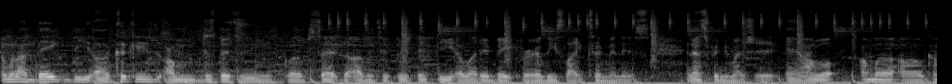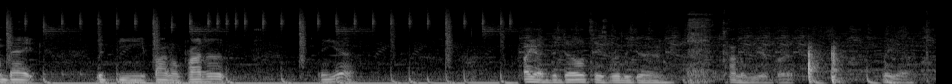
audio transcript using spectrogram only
and when i bake the uh, cookies i'm just basically going to set the oven to 350 and let it bake for at least like 10 minutes and that's pretty much it. And i'm gonna i'm gonna uh, come back with the final product. And yeah. Oh yeah the dough tastes really good. Kind of weird but but yeah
